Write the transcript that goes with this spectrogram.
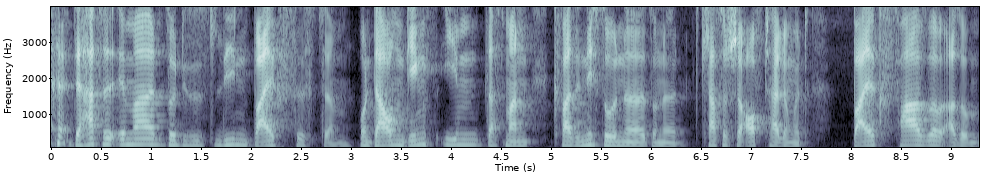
Der hatte immer so dieses Lean Bulk System. Und darum ging es ihm, dass man quasi nicht so eine, so eine klassische Aufteilung mit Bulk-Phase, also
